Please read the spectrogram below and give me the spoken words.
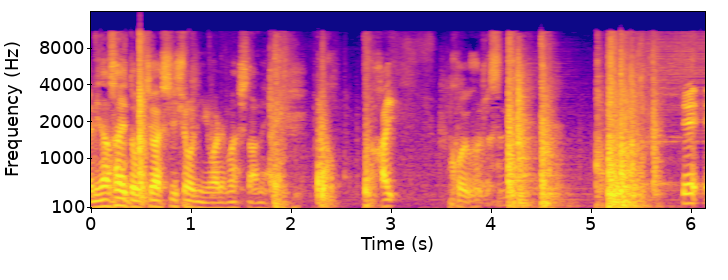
やりなさいとうちは師匠に言われましたね。はい。こういうふうですね。で、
